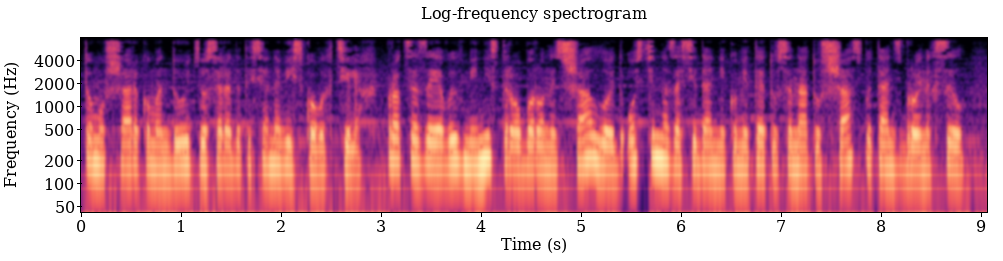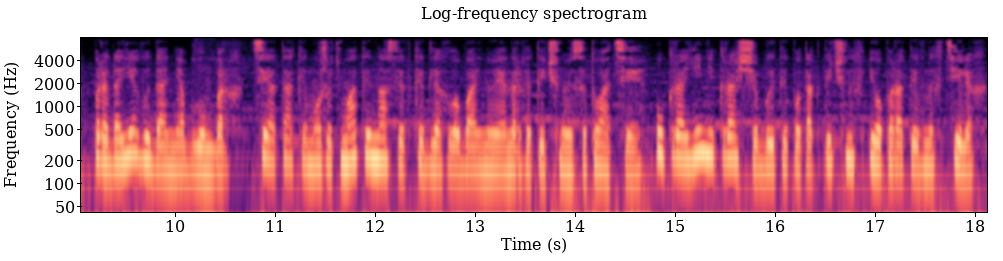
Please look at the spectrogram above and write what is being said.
тому США рекомендують зосередитися на військових цілях. Про це заявив міністр оборони США Ллойд Остін на засіданні комітету Сенату США з питань збройних сил. Передає видання Bloomberg. Ці атаки можуть мати наслідки для глобальної енергетичної ситуації. Україні краще бити по тактичних і оперативних цілях,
